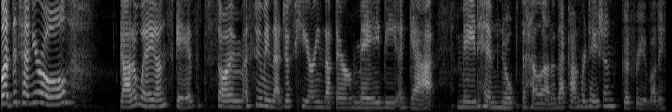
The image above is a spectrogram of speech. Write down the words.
But the 10 year old got away unscathed. So I'm assuming that just hearing that there may be a gat made him nope the hell out of that confrontation. Good for you, buddy.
